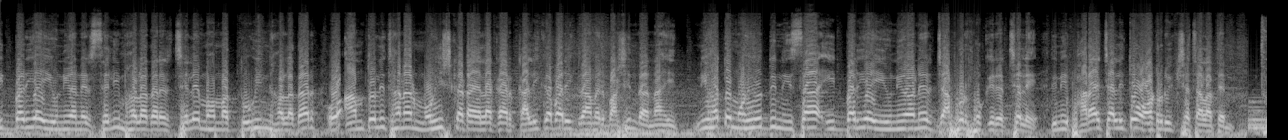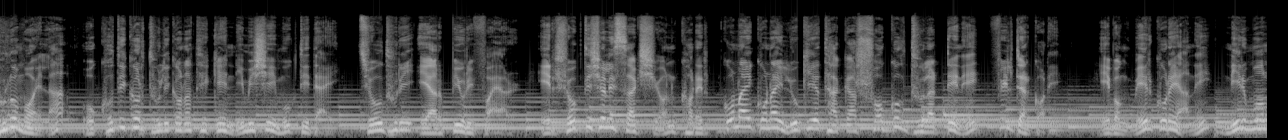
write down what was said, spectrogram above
ইটবাড়িয়া ইউনিয়নের সেলিম হাওলাদারের ছেলে মোহাম্মদ তুহিন হাওলাদার ও আমতলী থানার মহিষকাটা এলাকার কালিকাবাড়ি গ্রামের বাসিন্দা নাহিদ। নিহত মহিউদ্দিন ইসা ইটবাড়িয়া ইউনিয়নের জাফর ফকিরের ছেলে। তিনি ভাড়ায় চালিত অটোরিকশা চালাতেন। ধুলো ময়লা ও ক্ষতিকর ধূলিকণা থেকে নিমিষেই মুক্তি দেয় চৌধুরী এয়ার পিউরিফায়ার। এর শক্তিশালী সাকশন ঘরের কোনায় কোনায় লুকিয়ে থাকা সকল ধুলা টেনে ফিল্টার করে এবং বের করে আনে নির্মল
